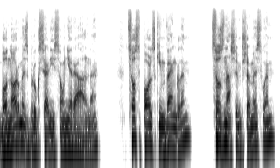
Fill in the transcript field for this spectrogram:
bo normy z Brukseli są nierealne? Co z polskim węglem? Co z naszym przemysłem?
